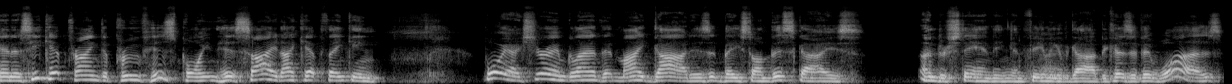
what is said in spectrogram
And as he kept trying to prove his point and his side, I kept thinking, boy, I sure am glad that my God isn't based on this guy's understanding and feeling of God. Because if it was,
